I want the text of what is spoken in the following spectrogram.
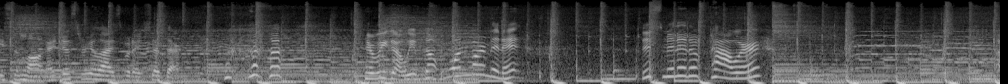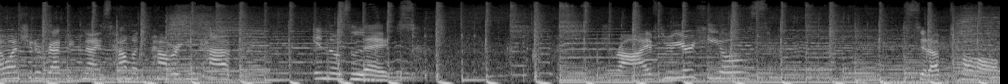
Nice and long. I just realized what I said there. Here we go. We've got one more minute. This minute of power. I want you to recognize how much power you have in those legs. Drive through your heels. Sit up tall.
